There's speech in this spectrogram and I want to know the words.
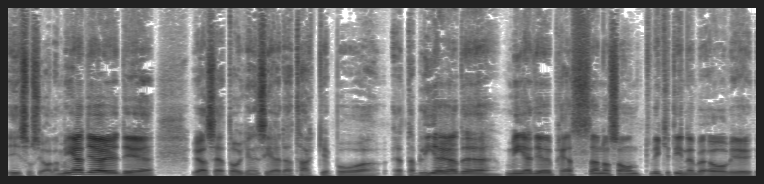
i sociala medier. Det, vi har sett organiserade attacker på etablerade medier, pressen och sånt. Vilket innebär, och vi,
